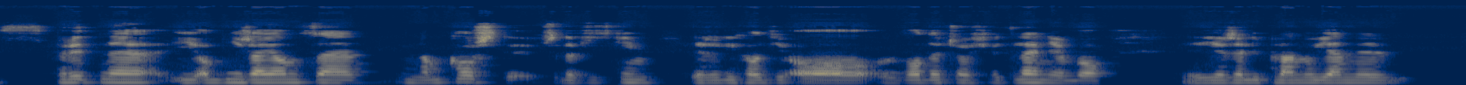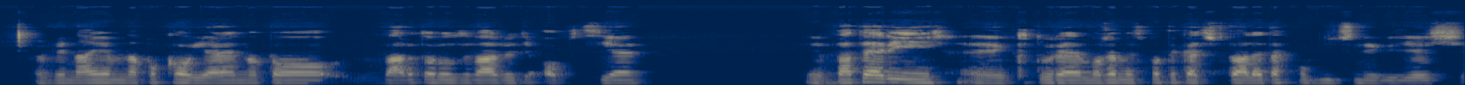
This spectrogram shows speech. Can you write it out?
sprytne i obniżające nam koszty. Przede wszystkim jeżeli chodzi o wodę czy oświetlenie, bo jeżeli planujemy wynajem na pokoje, no to warto rozważyć opcje baterii, które możemy spotykać w toaletach publicznych gdzieś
